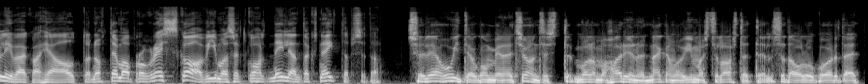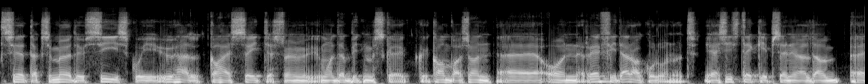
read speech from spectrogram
oli väga hea auto, noh, tema progress ka viimaselt kohalt neljandaks näitab seda see oli jah huvitav kombinatsioon, sest me oleme harjunud nägema viimastel aastatel seda olukorda, et sõidetakse mööda just siis, kui ühel kahest sõitjast või jumal teab, mitmes kambas on, äh, on rehvid ära kulunud. ja siis tekib see nii-öelda äh,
